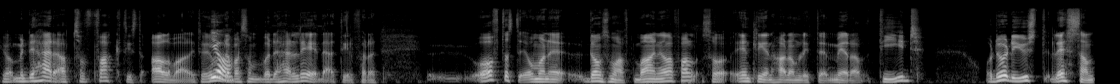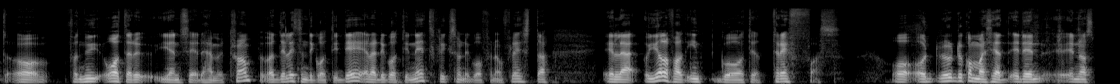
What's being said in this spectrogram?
Ja, men det här är alltså faktiskt allvarligt. Jag Ja. undrar vad, som, vad det här leder till. För att och oftast, om man är, de som har haft barn i alla fall, så äntligen har de lite mer av tid. Och då är det just ledsamt, och, för att nu återigen se det här med Trump, att det är ledsamt att det går till det, eller det går till Netflix som det går för de flesta. Eller i alla fall inte gå till att träffas. Och, och då, då kommer man säga att är det en, är något,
